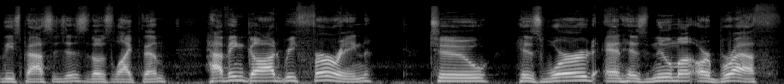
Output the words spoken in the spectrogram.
these passages, those like them, having God referring to his word and his pneuma or breath,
